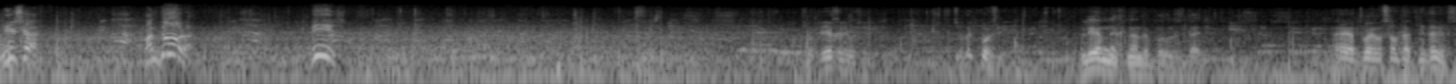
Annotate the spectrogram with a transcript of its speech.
Миша! Бандура! Миш! Что, приехали уже? Что так поздно? Пленных надо было сдать. А я твоего солдат не довез.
